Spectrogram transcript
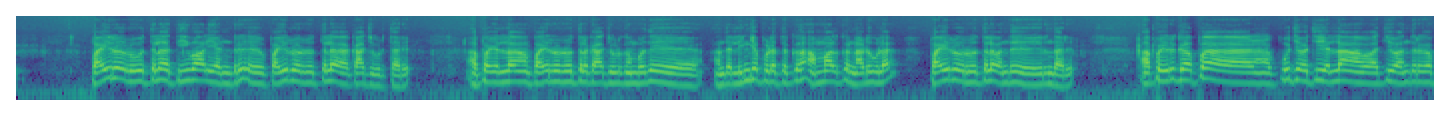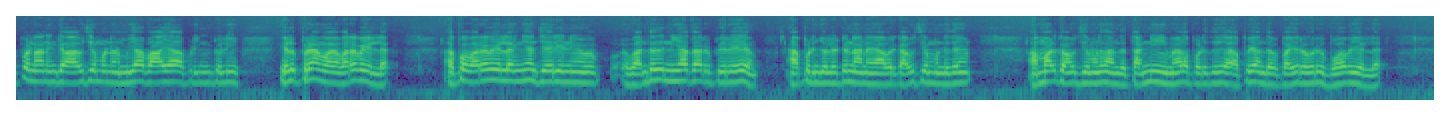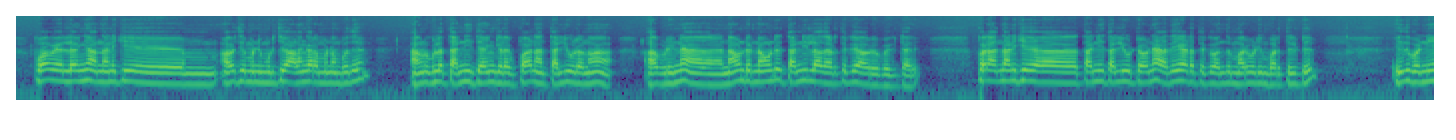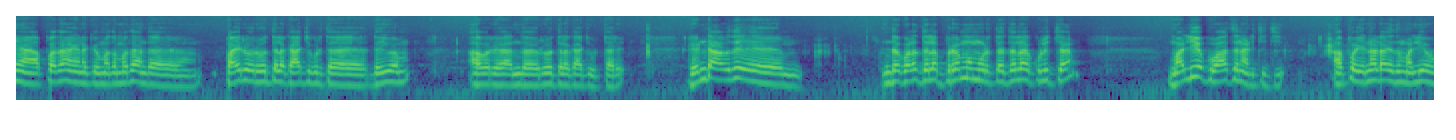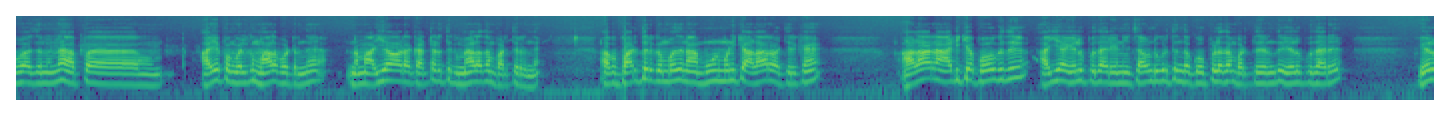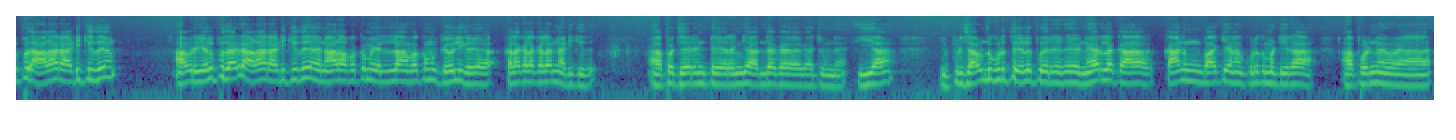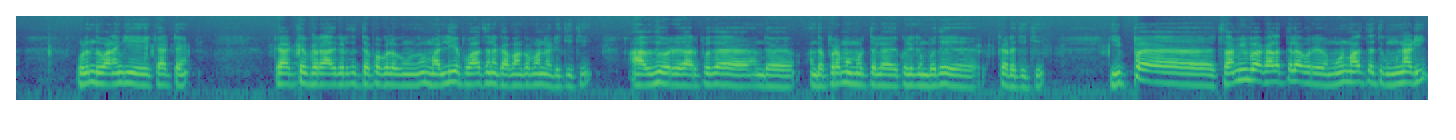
பயிர் ரூபத்தில் தீபாவளி அன்று பயிர் ரூபத்தில் காட்சி கொடுத்தாரு. அப்போ எல்லாம் பயிர் ரூபத்தில் காட்சி கொடுக்கும்போது அந்த லிங்கப்பிடத்துக்கும் அம்மாளுக்கும் நடுவில் பயிர் ரூபத்தில் வந்து இருந்தார். அப்போ இருக்கப்ப பூஜை வச்சு எல்லாம் வச்சு வந்திருக்கப்ப நான் இங்கே அவசியம் பண்ணணுமையா வாயா அப்படின்னு சொல்லி எழுப்புறேன் வ- வரவே இல்லை. அப்போ வரவே இல்லைங்க. சரி நீ வந்தது நீயா தான் இருப்பீர். அப்படின்னு சொல்லிட்டு நான் அவருக்கு அவசியம் பண்ணுதேன். அம்மாளுக்கும் அவசியம் பண்ணுது. அந்த தண்ணி மேலே படுது. அப்போயே அந்த பயிரவர் போகவே இல்லை. போவே இல்லைங்க. அந்த அன்னைக்கு அவசியம் பண்ணி முடிச்சு அலங்காரம் பண்ணும்போது அவனுக்குள்ளே தண்ணி தேங்கி கிடக்குப்பா. நான் தள்ளி விடணும். அப்படின்னு நவுண்டு நவுண்டு தண்ணி இல்லாத இடத்துக்கு அவர் போய்கிட்டார் அப்புறம் அந்த அன்னைக்கு தண்ணி தள்ளி விட்ட அதே இடத்துக்கு வந்து மறுபடியும் படுத்துக்கிட்டு இது பண்ணி அப்போ தான் எனக்கு மொத மொதல் அந்த பயிர் உருவத்தில் காட்சி கொடுத்த தெய்வம் அவர் அந்த உருவத்தில் காட்சி கொடுத்தாரு. ரெண்டாவது இந்த குளத்தில் பிரம்ம முகூர்த்தத்தில் குளித்தேன் மல்லிகைப்பூ வாசனை அடிச்சிச்சு. அப்போ என்னடா இது மல்லிகைப்பூ வாசனைன்னா அப்போ ஐயப்பன் கோயிலுக்கு மாலை போட்டிருந்தேன். நம்ம ஐயாவோட கட்டடத்துக்கு மேலே தான் படுத்திருந்தேன். அப்போ படுத்துருக்கும்போது நான் மூணு மணிக்கு அலாரம் வச்சுருக்கேன். அலாரம் அடிக்க போகுது. ஐயா எழுப்புதார் நீ சவுண்டு கொடுத்து இந்த கொப்பில் தான் படுத்திருந்து எழுப்புதார். எழுப்பு அலாரம் அடிக்குது. அவர் எழுப்புதார் அலாரம் அடிக்குது. நாலா பக்கமும் எல்லா பக்கமும் கேள்வி கலக்கலக்கலன்னு அடிக்குது. அப்போ சரின்ட்டு இறங்கி அந்த காட்சி வந்தேன். ஐயா இப்படி சவுண்டு கொடுத்து எழுப்புறாரு நேரில் கா காணும் பாக்கி எனக்கு கொடுக்க மாட்டீரா? அப்படின்னு அஹ், விழுந்து வணங்கி கேட்டேன். கேட்டு பிறகு அதுக்கடுத்து தெப்பக்குளம் மல்லிகை பாசனை கபான் கபான்னு அடிச்சிச்சு. அது ஒரு அற்புத அந்த அந்த பிரம்மமூர்த்தியில் குளிக்கும்போது கிடச்சிச்சு. இப்போ சமீப காலத்தில் ஒரு மூணு மாதத்துக்கு முன்னாடி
